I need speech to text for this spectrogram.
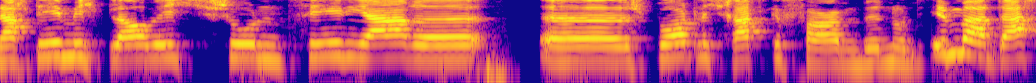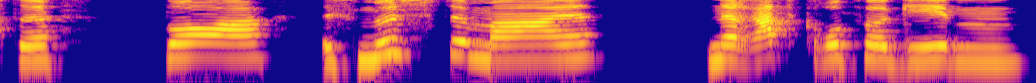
nachdem ich, glaube ich, schon zehn Jahre äh, sportlich Rad gefahren bin und immer dachte, boah, es müsste mal eine Radgruppe geben,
